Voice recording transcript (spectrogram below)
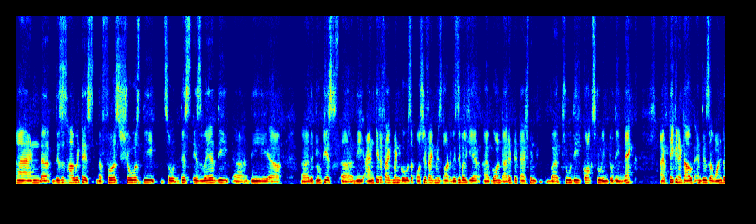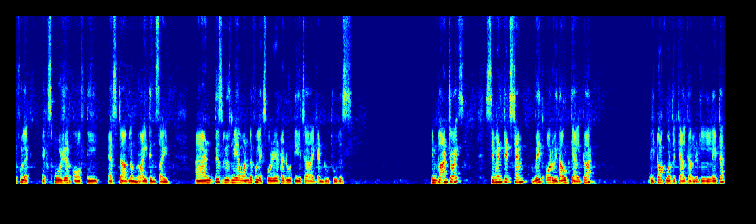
and uh, this is how it is. The first shows the so this is where the uh, the uh, the gluteus, uh, the anterior fragment goes, the posterior fragment is not visible here. I've gone direct attachment through the corkscrew into the neck I've taken it out, and there's a wonderful exposure of the acetabulum right inside. And this gives me a wonderful exposure. If I do THR, I can do through this. Implant choice, cemented stem with or without calcar. We'll talk about the calcar a little later.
